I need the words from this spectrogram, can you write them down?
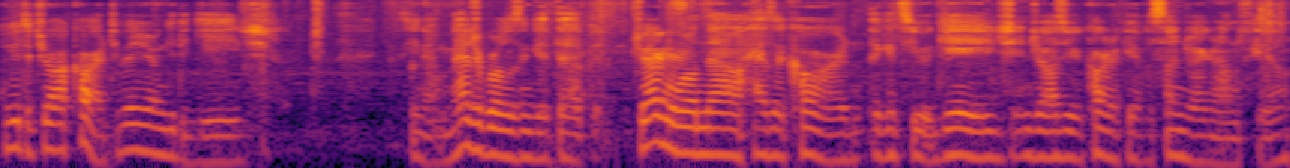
You get to draw a card. Too bad you don't get to gauge. You know, Magic World doesn't get that, but Dragon World now has a card that gets you a gauge and draws you a card if you have a Sun Dragon on the field.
